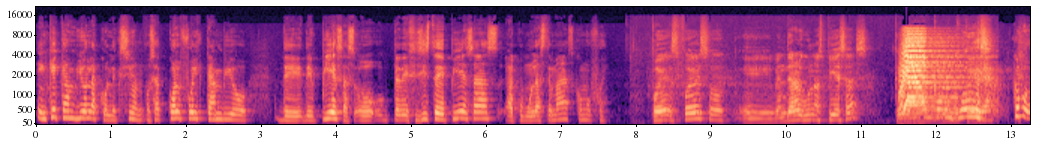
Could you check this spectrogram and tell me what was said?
¿En qué cambió la colección? O sea, ¿cuál fue el cambio de, de piezas? ¿O te deshiciste de piezas? ¿Acumulaste más? ¿Cómo fue? Pues fue eso, eh, vender algunas piezas. que ya ¿Cómo puedes? ¿Cómo?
